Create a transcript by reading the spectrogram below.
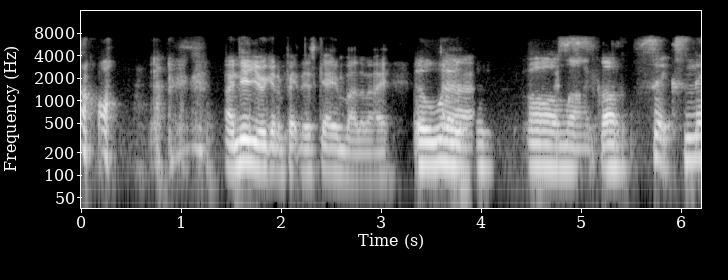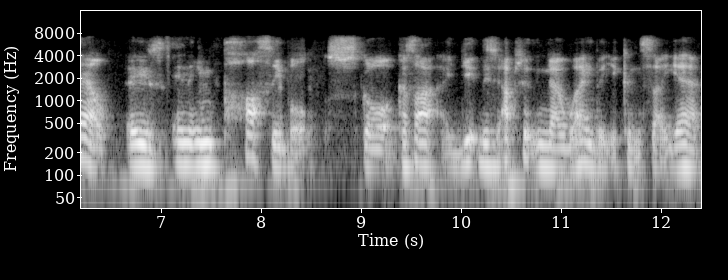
I knew you were going to pick this game, by the way. Oh, uh, Oh my god, six 0 is an impossible score because there's absolutely no way that you can say yeah,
